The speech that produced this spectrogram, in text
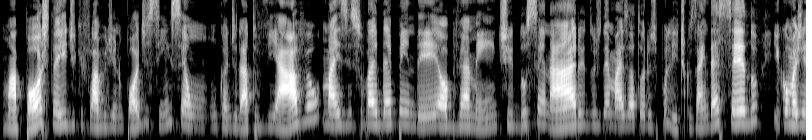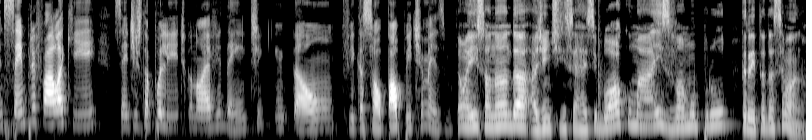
uma aposta aí de que Flávio Dino pode sim ser um, um, candidato viável, mas isso vai depender, obviamente, do cenário e dos demais atores políticos. Ainda é cedo e, como a gente sempre fala aqui, cientista político não é evidente, então fica só o palpite mesmo. Então é isso, Ananda. A gente encerra esse bloco, mas vamos pro treta da semana.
